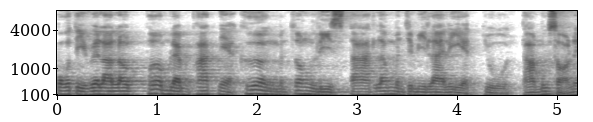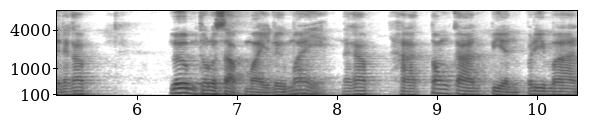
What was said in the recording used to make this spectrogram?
ปกติเวลาเราเพิ่มแรมพัดเนี่ยเครื่องมันต้องรีสตาร์ทแล้วมันจะมีรายละเอียดอยู่ตามลูกศรเลยนะครับ เริ่มโทรศัพท์ใหม่หรือไม่นะครับ หากต้องการเปลี่ยนปริมาณ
